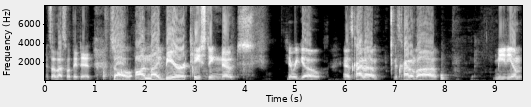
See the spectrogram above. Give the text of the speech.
And so that's what they did. So on my beer tasting notes, here we go, and it's kind of it's kind of a medium.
